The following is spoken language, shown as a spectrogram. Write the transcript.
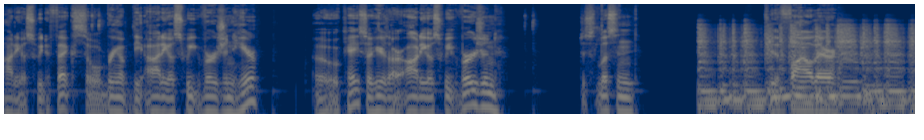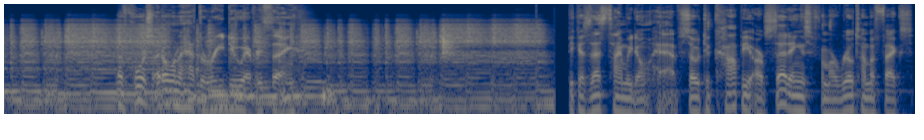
Audio Suite effects. So we'll bring up the Audio Suite version here. Okay, so here's our Audio Suite version. Just listen to the file there. Of course, I don't want to have to redo everything because that's time we don't have. So to copy our settings from our real-time effects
